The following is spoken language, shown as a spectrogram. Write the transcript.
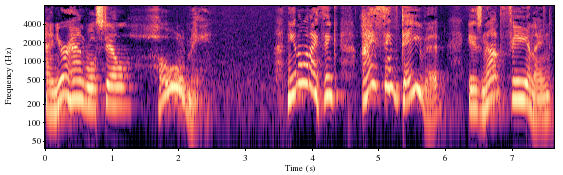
and your hand will still hold me. Now, you know what I think? I think David is not feeling,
